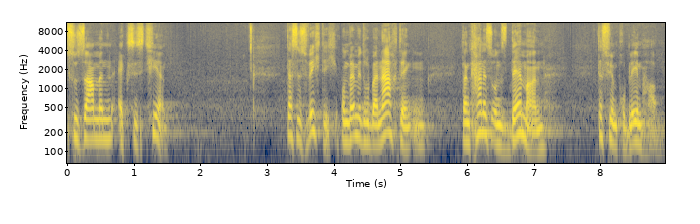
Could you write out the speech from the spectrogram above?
zusammen existieren. Das ist wichtig. Und wenn wir darüber nachdenken, dann kann es uns dämmern, dass wir ein Problem haben.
